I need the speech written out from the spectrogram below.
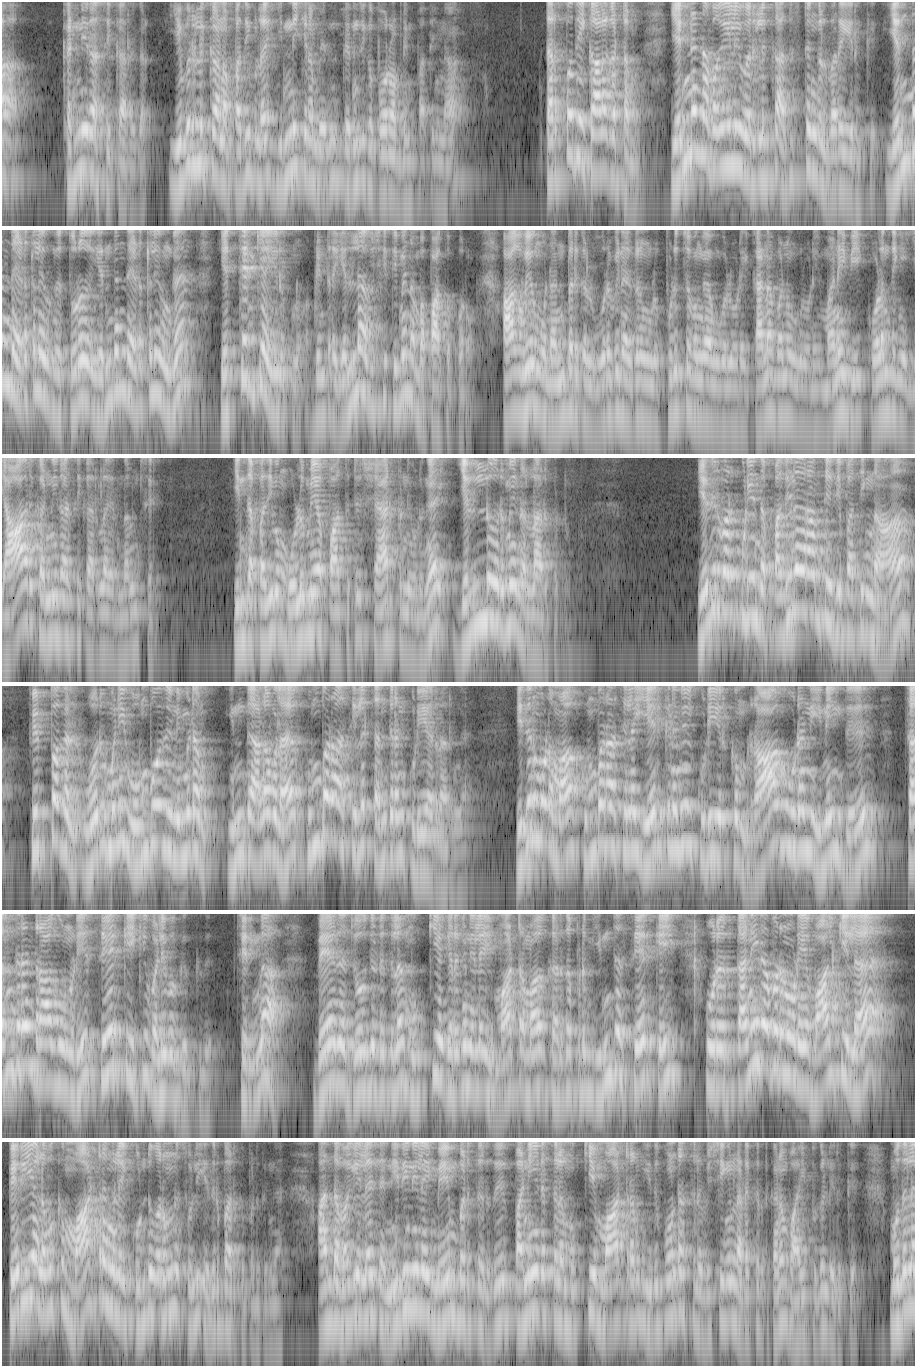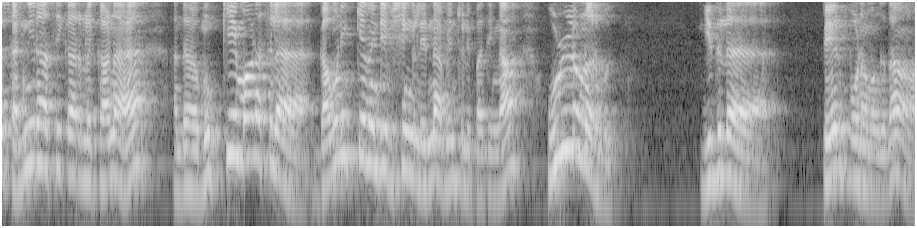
கன்னிராசிக்காரர்கள். இவர்களுக்கான பதிவில் இன்றைக்கி நம்ம என்ன தெரிஞ்சுக்க போகிறோம் அப்படின்னு பார்த்தீங்கன்னா தற்போதைய காலகட்டம் என்னென்ன வகையில் இவர்களுக்கு அதிர்ஷ்டங்கள் வரை இருக்குது எந்தெந்த இடத்துல இவங்க துற எந்தெந்த இடத்துல இவங்க எச்சரிக்கையாக இருக்கணும் அப்படின்ற எல்லா விஷயத்தையுமே நம்ம பார்க்க போகிறோம் ஆகவே உங்கள் நண்பர்கள் உறவினர்கள் உங்களுக்கு பிடிச்சவங்க உங்களுடைய கணவன் உங்களுடைய மனைவி குழந்தைங்க யார் கன்னிராசிக்காரர்களாக இருந்தாலும் சரி இந்த பதிவை முழுமையாக பார்த்துட்டு ஷேர் பண்ணி விடுங்க. எல்லோருமே நல்லா இருக்கட்டும். எதிர்வரக்கூடிய இந்த பதினாறாம் தேதி பார்த்தீங்கன்னா பிற்பகல் ஒரு மணி ஒம்பது நிமிடம் இந்த அளவில் கும்பராசியில் சந்திரன் குடியேறாருங்க இதன் மூலமாக கும்பராசியில் ஏற்கனவே குடியிருக்கும் ராகுவுடன் இணைந்து சந்திரன் ராகுவனுடைய சேர்க்கைக்கு வழிவகுக்குது. சரிங்களா? வேத ஜோதிடத்தில் முக்கிய கிரகநிலை மாற்றமாக கருதப்படும் இந்த சேர்க்கை ஒரு தனிநபரனுடைய வாழ்க்கையில் பெரிய அளவுக்கு மாற்றங்களை கொண்டு வரும்னு சொல்லி எதிர்பார்க்கப்படுதுங்க. அந்த வகையில் இந்த நிதிநிலை மேம்படுத்துறது பணியிடத்தில் முக்கிய மாற்றம் இது போன்ற சில விஷயங்கள் நடக்கிறதுக்கான வாய்ப்புகள் இருக்குது முதல்ல கன்னிராசிக்காரர்களுக்கான அந்த முக்கியமான சில கவனிக்க வேண்டிய விஷயங்கள் என்ன அப்படின்னு சொல்லி பார்த்தீங்கன்னா உள்ளுணர்வு. இதில் பேர் போனவங்க தான்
